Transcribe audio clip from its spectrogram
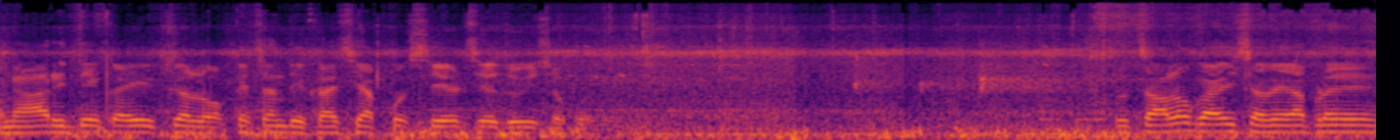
અને આ રીતે કંઈક લોકેશન દેખાય છે, આખો શેર છે, જોઈ શકો છો. તો ચાલો ગાઈશ હવે આપણે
